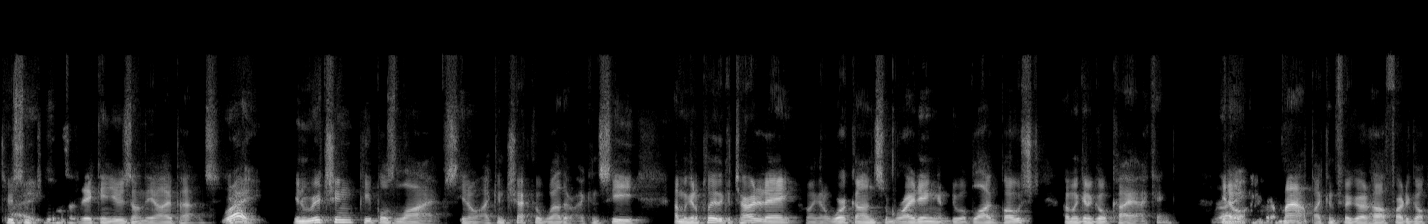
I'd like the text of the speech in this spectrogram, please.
through right. some tools that they can use on the iPads. Right. Know, enriching people's lives. You know, I can check the weather. I can see Am I going to play the guitar today? Am I going to work on some writing and do a blog post? Am I going to go kayaking? Right. You know, a map. I can figure out how far to go.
